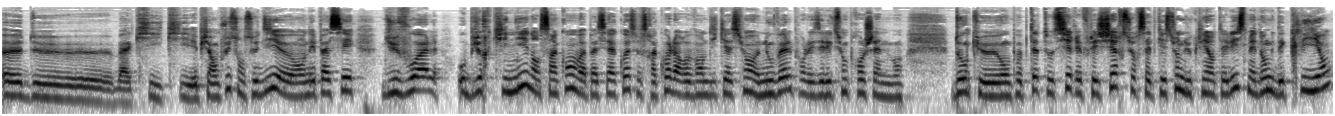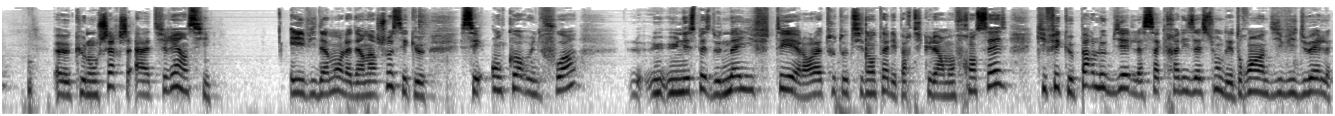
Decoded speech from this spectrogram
Euh, de, bah, qui, qui... Et puis en plus, on se dit, euh, on est passé du voile au burkini. Dans cinq ans, on va passer à quoi? Ce sera quoi la revendication nouvelle pour les élections prochaines? Bon. Donc on peut peut-être aussi réfléchir sur cette question du clientélisme et donc des clients que l'on cherche à attirer ainsi. Et évidemment, la dernière chose, c'est que c'est encore une fois une espèce de naïveté, alors là toute occidentale et particulièrement française, qui fait que par le biais de la sacralisation des droits individuels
